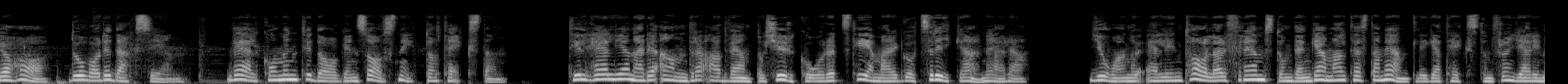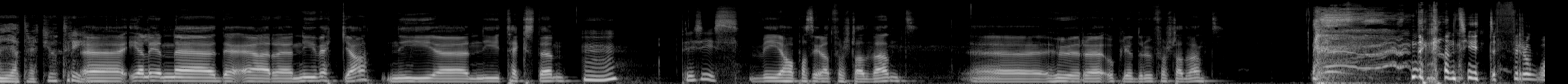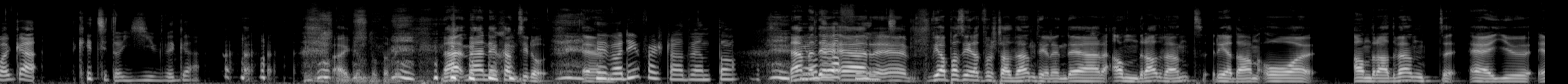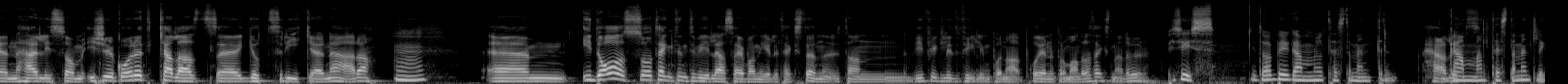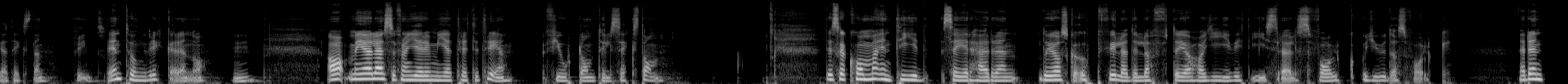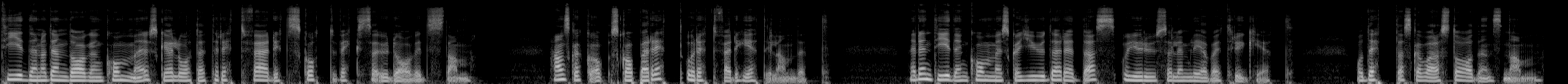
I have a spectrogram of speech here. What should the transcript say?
Jaha, då var det dags igen. Välkommen till dagens avsnitt av texten. Till helgen är det andra advent och kyrkårets tema är Guds rike är nära. Johan och Elin talar främst om den gammaltestamentliga texten från Jeremia 33. Eh, Elin, eh, det är eh, ny vecka, ny, eh, ny texten. Mm, precis. Vi har passerat första advent. Eh, hur eh, upplevde du första advent? kan du inte fråga. Jag kan inte sitta och ljuga. Nej, jag kan låta bli. Nej men skämt åsido. Hur Ehm, var din första advent då? Nej men Ja, det, det är, eh, vi har passerat första advent Elin, det är andra advent redan och andra advent är ju en helg som i kyrkåret kallas eh, Guds rike är nära. Mm. Ehm, idag så tänkte inte vi läsa evangelietexten utan vi fick lite feeling på, en- på en av de andra texterna, eller hur? Precis. Idag blir det gammaltestament, Härligt. gammaltestamentliga texten. Fint. Det är en tungvrickare ändå. Mm. Ja, men jag läser från Jeremia 33, 14 till 16. Det ska komma en tid, säger Herren, då jag ska uppfylla det löfte jag har givit Israels folk och Judas folk. När den tiden och den dagen kommer ska jag låta ett rättfärdigt skott växa ur Davids stam. Han ska- skapa rätt och rättfärdighet i landet. När den tiden kommer ska Juda räddas och Jerusalem leva i trygghet. Och detta ska vara stadens namn.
